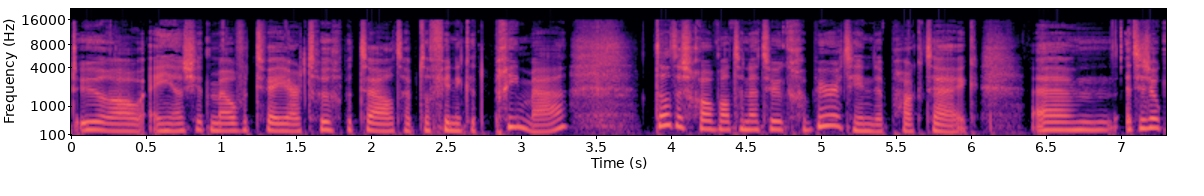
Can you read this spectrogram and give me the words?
euro en als je het me over twee jaar terugbetaald hebt, dan vind ik het prima. Dat is gewoon wat er natuurlijk gebeurt in de praktijk. Um, het is ook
